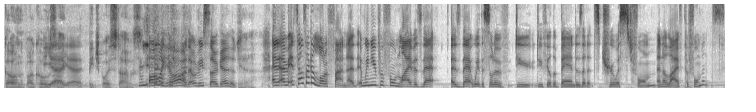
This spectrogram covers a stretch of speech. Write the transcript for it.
go on the vocals. Yeah, like yeah. Beach Boys styles. Oh my god, that would be so good. yeah. And I mean, it sounds like a lot of fun. Uh, When you perform live, is that is that where the sort of do you do you feel the band is at its truest form in a live performance?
